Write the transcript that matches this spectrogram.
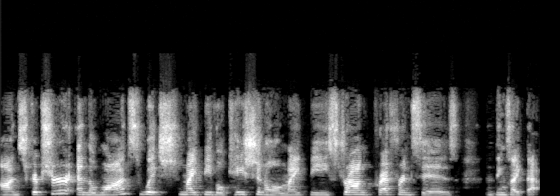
on scripture and the wants which might be vocational might be strong preferences and things like that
